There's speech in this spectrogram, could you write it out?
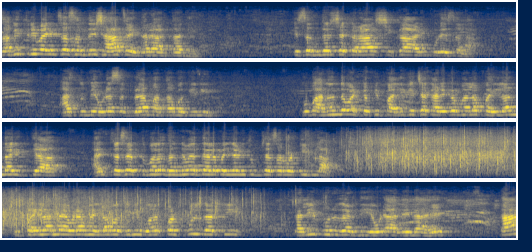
सावित्रीबाईंचा संदेश हाच आहे खऱ्या अर्थाने. की संघर्ष करा शिका आणि पुढे चला. आज तुम्ही एवढ्या सगळ्या माता भगिनी खूप आनंद वाटतो की पालिकेच्या कार्यक्रमाला पहिल्यांदा इतक्या आणि साहेब तुम्हाला धन्यवाद द्यायला पाहिजे आणि तुमच्या सर्व टीमला पहिल्यांदा एवढ्या महिला भगिनी वर पण फुल गर्दी खाली फुल गर्दी एवढ्या आलेल्या आहेत. का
